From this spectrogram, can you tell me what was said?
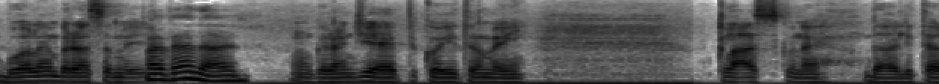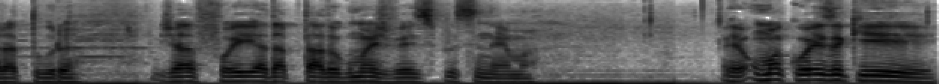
Boa lembrança mesmo. É verdade. Um grande épico aí também. Clássico, né, da literatura. Já foi adaptado algumas vezes para o cinema. É uma coisa que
